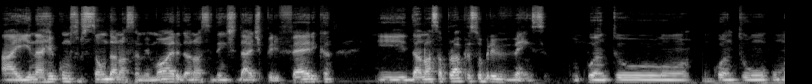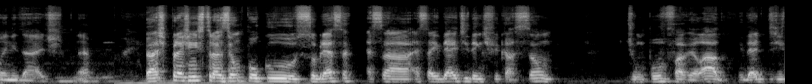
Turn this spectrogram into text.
aí na reconstrução da nossa memória, da nossa identidade periférica e da nossa própria sobrevivência enquanto enquanto humanidade, né? Eu acho que para a gente trazer um pouco sobre essa, essa, essa ideia de identificação de um povo favelado, ideia de,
